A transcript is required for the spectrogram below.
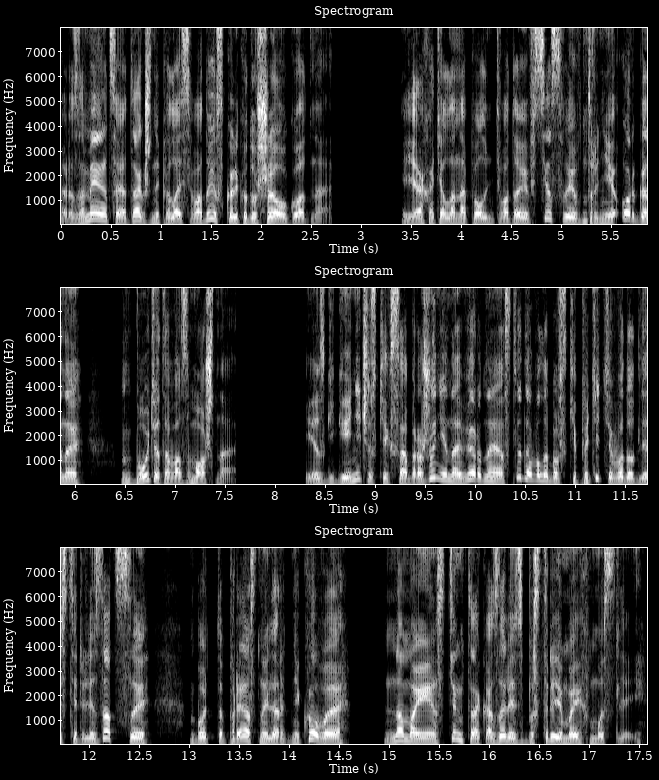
Разумеется, я также напилась воды сколько душе угодно. Я хотела наполнить водой все свои внутренние органы, будь это возможно. Из гигиенических соображений, наверное, следовало бы вскипятить воду для стерилизации, будь то пресная или родниковая, но мои инстинкты оказались быстрее моих мыслей.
